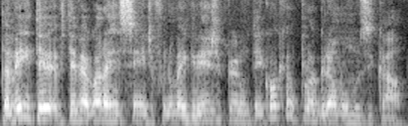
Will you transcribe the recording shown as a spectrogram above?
Também teve, teve agora recente, eu fui numa igreja e perguntei qual que é o programa musical.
